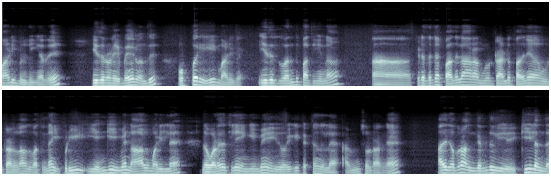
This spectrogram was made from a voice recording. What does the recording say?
மாடி பில்டிங் அது. இதனுடைய பெயர் வந்து ஒப்பரிகை மாளிகை இதுக்கு வந்து பார்த்திங்கன்னா கிட்டத்தட்ட பதினாறாம் நூற்றாண்டு பதினேழாம் நூற்றாண்டுலாம் வந்து பார்த்திங்கன்னா இப்படி எங்கேயுமே நாலு மாடியில் இந்த உலகத்துலேயே எங்கேயுமே இது வரைக்கும் கட்டினதில்லை அப்படின்னு சொல்கிறாங்க அதுக்கப்புறம் அங்கேருந்து கீழே இந்த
